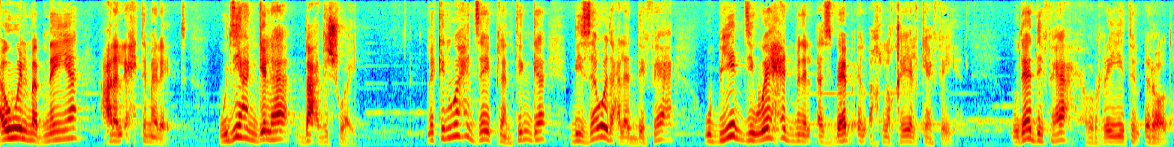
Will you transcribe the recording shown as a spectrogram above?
أو المبنية على الاحتمالات ودي هنجيلها بعد شوية. لكن واحد زي بلانتينجا بيزود على الدفاع وبيدي واحد من الأسباب الأخلاقية الكافية وده دفاع حرية الإرادة.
